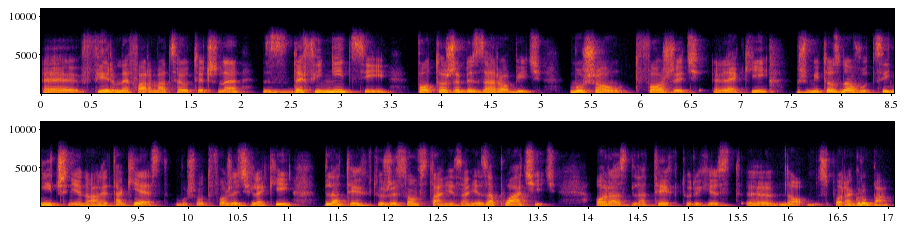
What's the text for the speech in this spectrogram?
e, firmy farmaceutyczne z definicji po to, żeby zarobić, muszą tworzyć leki. Brzmi to znowu cynicznie, no ale tak jest. Muszą tworzyć leki dla tych, którzy są w stanie za nie zapłacić oraz dla tych, których jest e, no, spora grupa.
